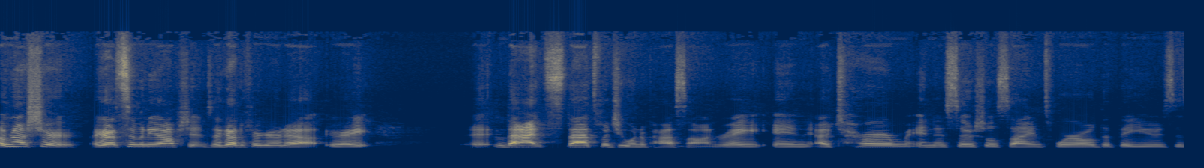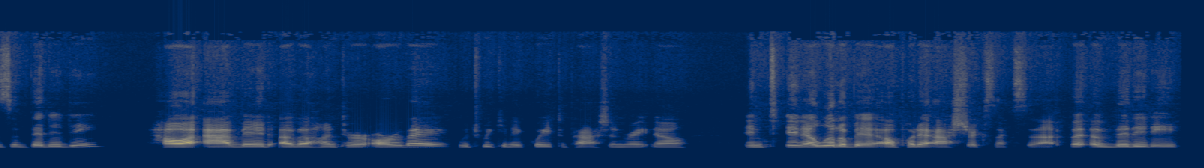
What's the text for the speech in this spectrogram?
"I'm not sure. I got so many options. I got to figure it out." Right? Eh, that's that's what you want to pass on, right? And a term in the social science world that they use is avidity. How avid of a hunter are they? Which we can equate to passion right now in, in a little bit. I'll put an asterisk next to that. But avidity,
